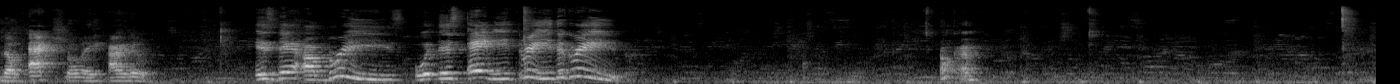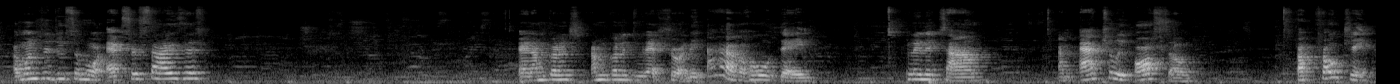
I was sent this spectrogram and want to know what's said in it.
No, actually, I do. Is there a breeze with this 83 degrees? Okay. I wanted to do some more exercises. And I'm gonna I'm gonna do that shortly. I have a whole day, plenty of time. I'm actually also approaching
